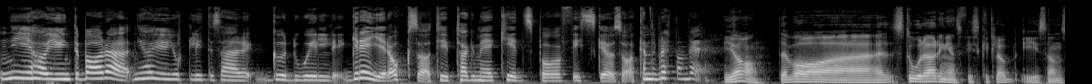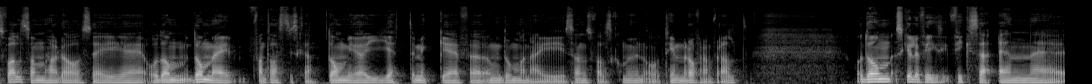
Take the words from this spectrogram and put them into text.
ni har ju inte bara, ni har ju gjort lite så här goodwill-grejer också, typ tagit med kids på fiske och så. Kan du berätta om det? Ja, det var eh, Storöringens fiskeklubb i Sundsvall som hörde av sig eh, och de, de är fantastiska. De gör jättemycket för ungdomarna i Sundsvalls kommun och Timrå framförallt. Och de skulle fixa en, eh,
